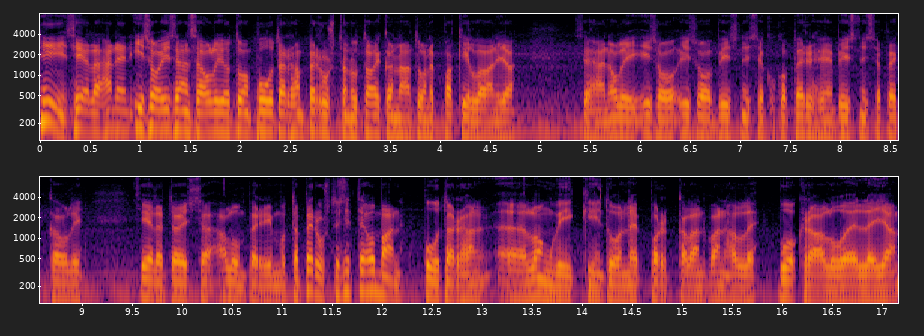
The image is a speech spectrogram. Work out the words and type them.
Niin, siellä hänen isoisänsä oli jo tuon puutarhan perustanut aikanaan tuonne Pakilaan ja sehän oli iso, iso bisnis ja koko perheen bisnis ja Pekka oli siellä töissä alun perin, mutta perusti sitten oman puutarhan äh, Longweekiin tuonne Porkkalan vanhalle vuokra-alueelle ja,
